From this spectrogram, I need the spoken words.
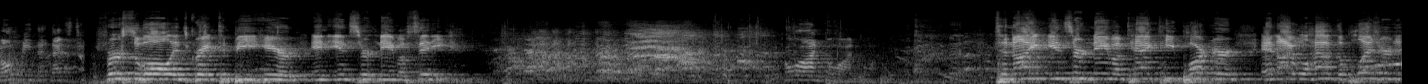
Don't read that. That's too. First of all, it's great to be here in insert name of city. Go on, go on, go on. Tonight, insert name of tag team partner, and I will have the pleasure to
